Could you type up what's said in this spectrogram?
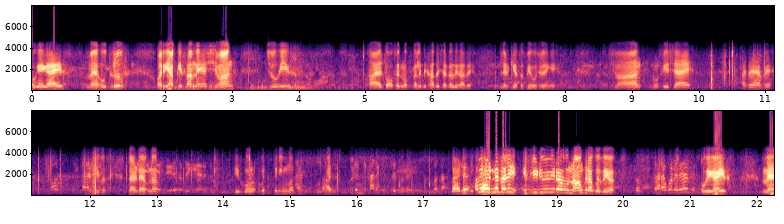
ओके गाइस मैं हूँ ध्रुव और ये आपके सामने है शिवांग, जो ही हाँ तो फिर पहले दिखा दे शक्ल दिखा दे लड़कियाँ सब बेहोश हो जाएँगी। शिवांग डोंट फील शाय आ जाए यहाँ पे। बस स्टार्ट है अपना। अबे तेरी माँ साली। इस वीडियो में मेरा वो नाम खराब कर देगा। ओके गाइस मैं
